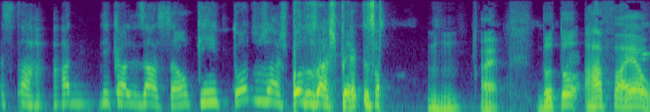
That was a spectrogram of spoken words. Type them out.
essa radicalização que em todos os, todos os aspectos... Uhum. É. Doutor Rafael...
